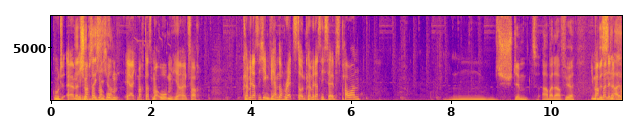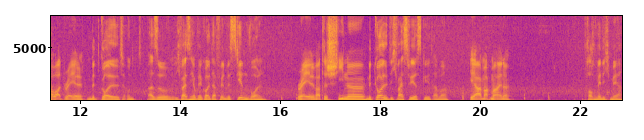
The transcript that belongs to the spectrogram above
Gut, ähm, Dann ich mach das ich mal oben. an. Ja, ich mach das mal oben hier einfach. Können wir das nicht irgendwie. Wir haben doch Redstone, können wir das nicht selbst powern? Hm, stimmt. Aber dafür Wie macht man denn eine Powered Rail? mit Gold. Und also, ich weiß nicht, ob wir Gold dafür investieren wollen. Rail, warte, Schiene. Mit Gold, ich weiß, wie es geht, aber... Ja, mach mal eine. Brauchen wir nicht mehr?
